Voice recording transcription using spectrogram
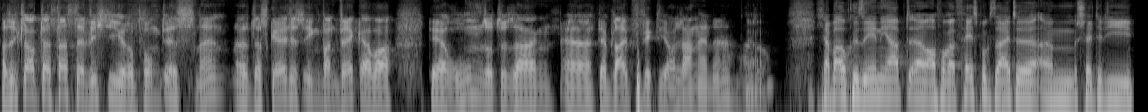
Also ich glaube, dass das der wichtigere Punkt ist. Ne? Also das Geld ist irgendwann weg, aber der Ruhm sozusagen, äh, der bleibt wirklich auch lange. Ne? Also. Ja. Ich habe auch gesehen, ihr habt äh, auf eurer Facebook-Seite ähm, stellt ihr die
